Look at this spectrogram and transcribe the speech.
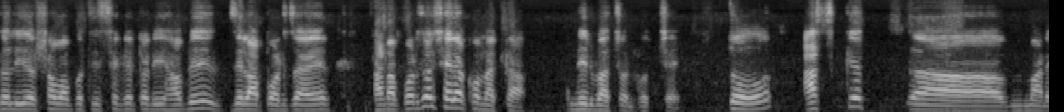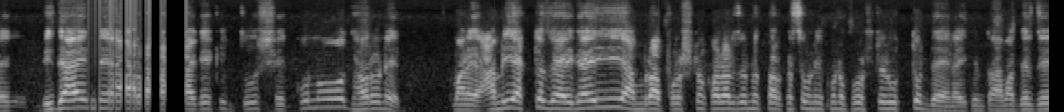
দলীয় সভাপতি সেক্রেটারি হবে জেলা পর্যায়ের থানা পর্যায়ে সেরকম একটা নির্বাচন হচ্ছে। তো আজকে মানে বিদায় নেওয়ার আগে কিন্তু সে কোনো ধরনের মানে আমি একটা জায়গায় আমরা প্রশ্ন করার জন্য তার কাছে উনি কোনো প্রশ্নের উত্তর দেয় নাই। কিন্তু আমাদের যে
